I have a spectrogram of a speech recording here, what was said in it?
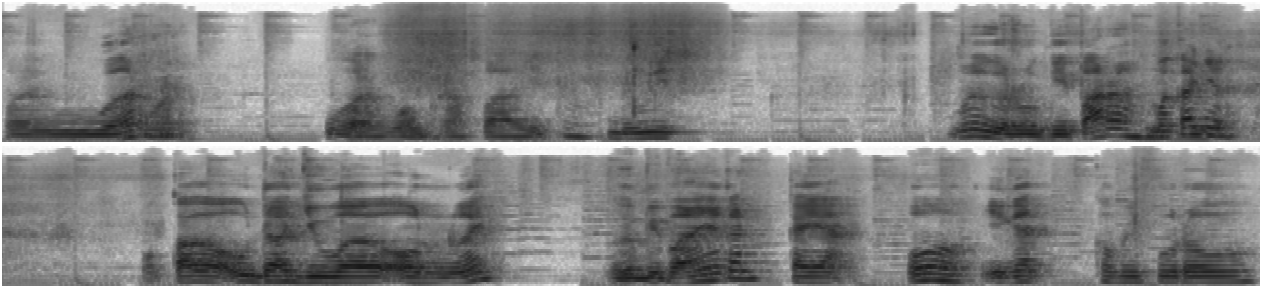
Orang luar? Luar. wah mau berapa itu? Duit. Wah, rugi parah. Makanya kalau udah jual online lebih parahnya kan kayak oh ingat Komifuro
